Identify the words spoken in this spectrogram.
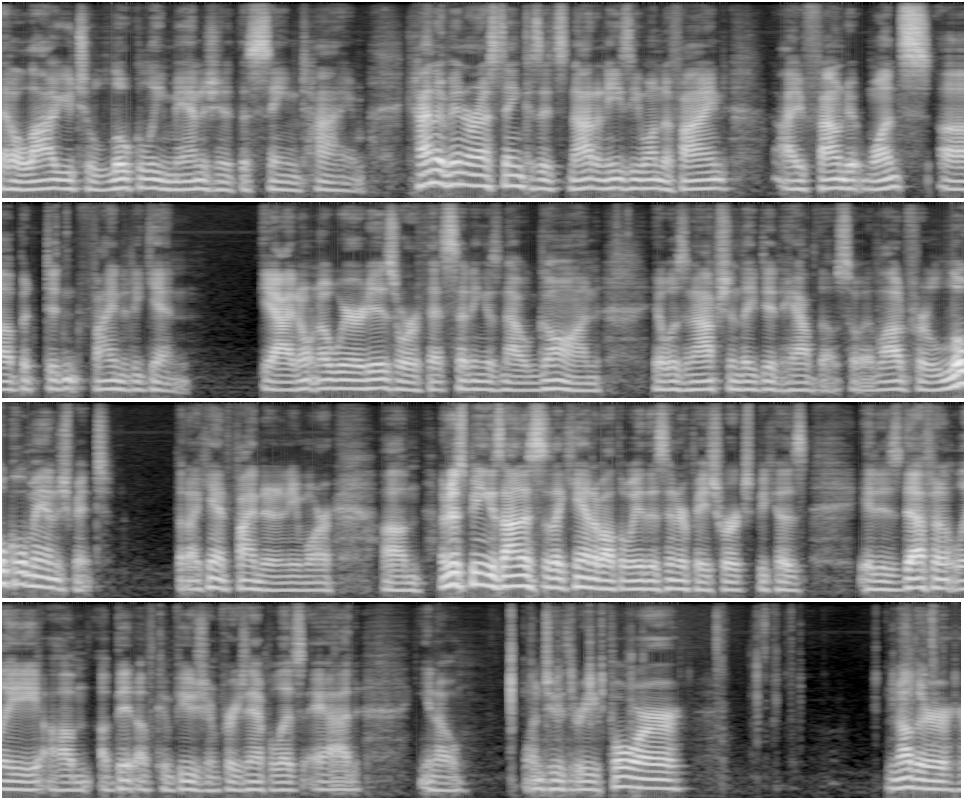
that allow you to locally manage it at the same time. Kind of interesting because it's not an easy one to find. I found it once, uh, but didn't find it again yeah, I don't know where it is or if that setting is now gone. It was an option they did have though. So it allowed for local management, but I can't find it anymore. Um, I'm just being as honest as I can about the way this interface works because it is definitely um, a bit of confusion. For example, let's add, you know, one, two, three, four, another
